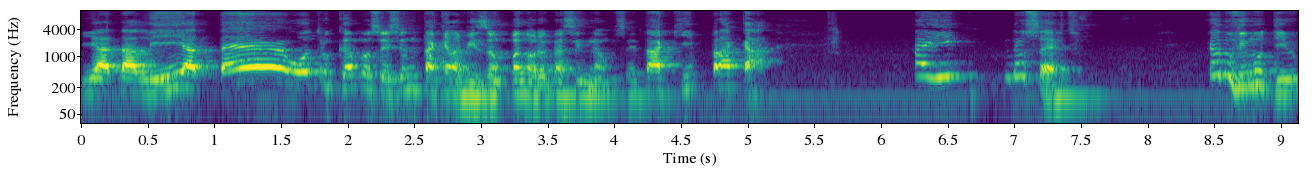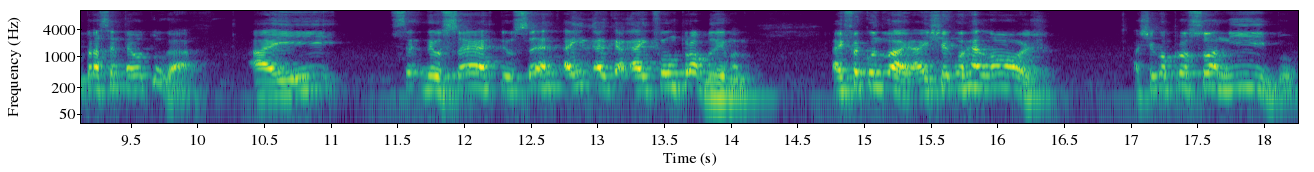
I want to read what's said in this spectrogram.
E a, dali até o outro campo, ou seja, você não está aquela visão panorâmica assim, não. Você está aqui para cá. Aí deu certo. Eu não vi motivo para sentar em outro lugar. Aí deu certo, deu certo. Aí, aí, aí, foi um problema. Aí foi quando aí chegou o relógio. Aí chegou o professor Aníbal.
